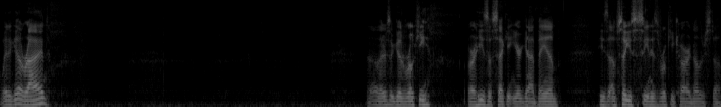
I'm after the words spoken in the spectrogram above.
Way to go, Ryan. Oh, there's a good rookie. Or he's a second year guy. Bam. He's I'm so used to seeing his rookie card and other stuff.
